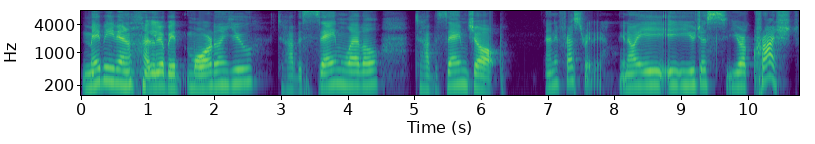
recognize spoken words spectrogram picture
maybe even a little bit more than you to have the same level to have the same job. And it frustrated you know it, it, you just you're crushed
